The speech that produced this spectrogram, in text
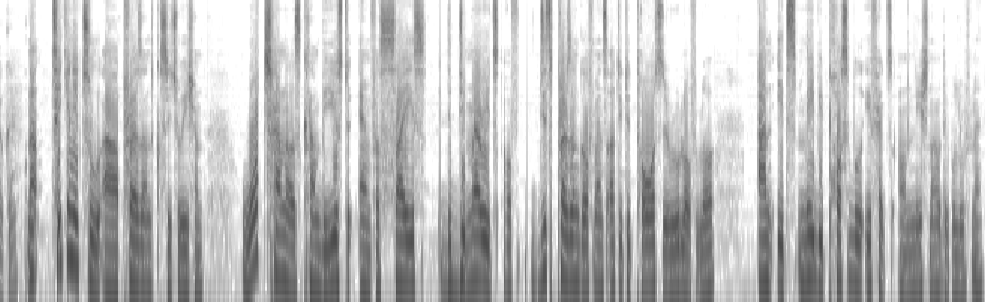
Okay. Now, taking it to our present situation, what channels can be used to emphasize the demerits of this present government's attitude towards the rule of law and its maybe possible effects on national development?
